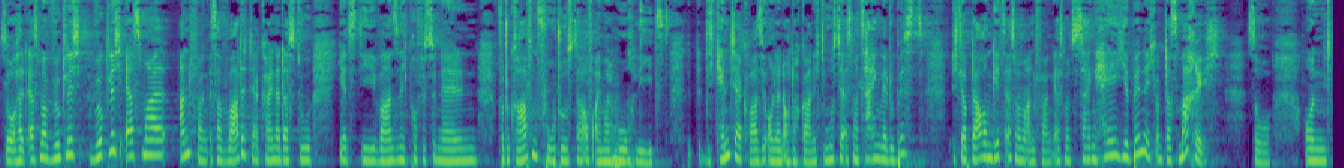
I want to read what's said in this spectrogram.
So halt erstmal wirklich, wirklich erstmal anfangen. Es erwartet ja keiner, dass du jetzt die wahnsinnig professionellen Fotografenfotos da auf einmal hochlädst. Dich kennt ja quasi online auch noch gar nicht. Du musst ja erstmal zeigen, wer du bist. Ich glaube, darum geht's erstmal am Anfang. Erstmal zu zeigen, hey, hier bin ich und das mache ich. So. Und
